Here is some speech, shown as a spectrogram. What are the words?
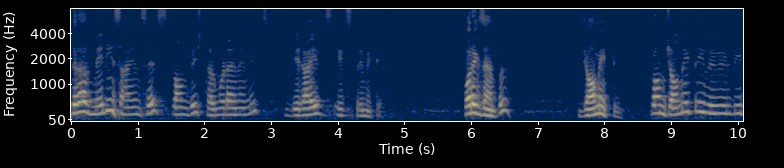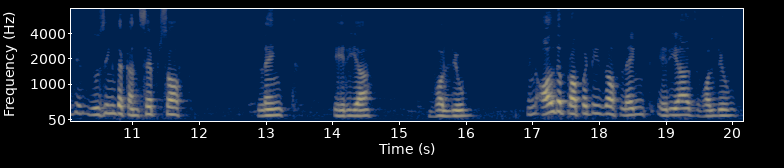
There are many sciences from which thermodynamics derives its primitives. For example, geometry. From geometry we will be using the concepts of length, area, volume and all the properties of length, areas, volumes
